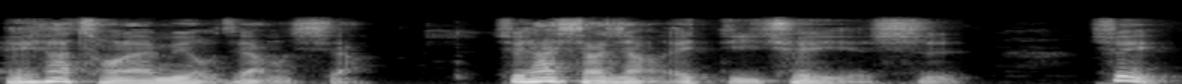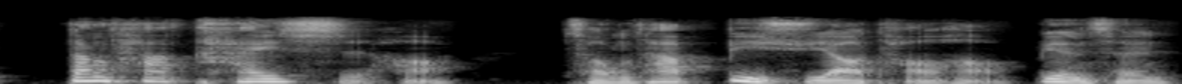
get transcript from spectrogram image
诶，他从来没有这样想，所以他想想，诶，的确也是。所以当他开始哈。从他必须要讨好变成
